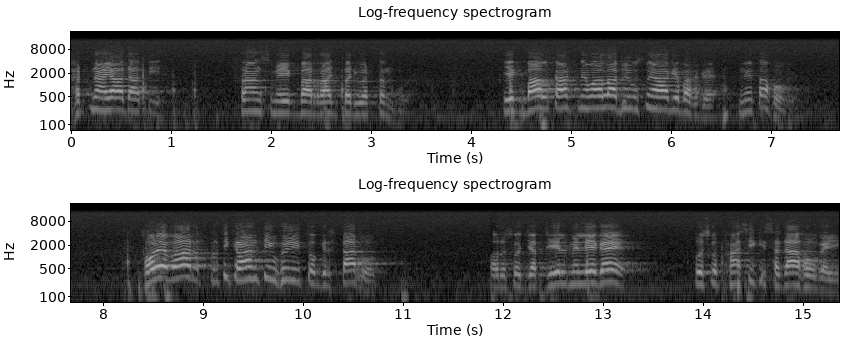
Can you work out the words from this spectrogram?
घटना याद आती है। फ्रांस में एक बार राज परिवर्तन हुआ। एक बाल काटने वाला भी उसने आगे बढ़ गया, नेता हो गया। थोड़े बार प्रतिक्रांति हुई तो गिरफ़्तार हो और उसको जब जेल में ले गए उसको फांसी की सजा हो गई।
